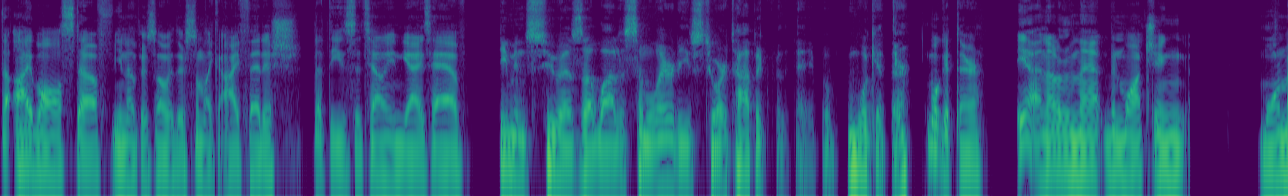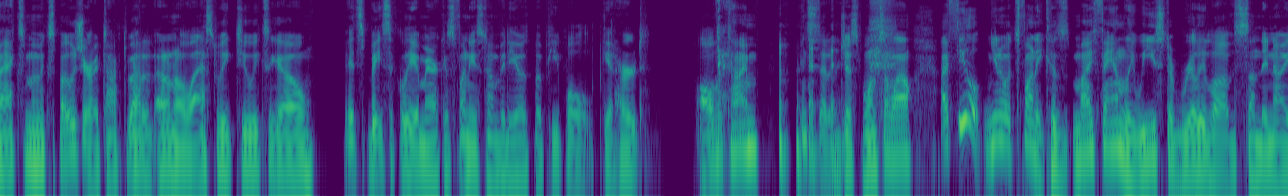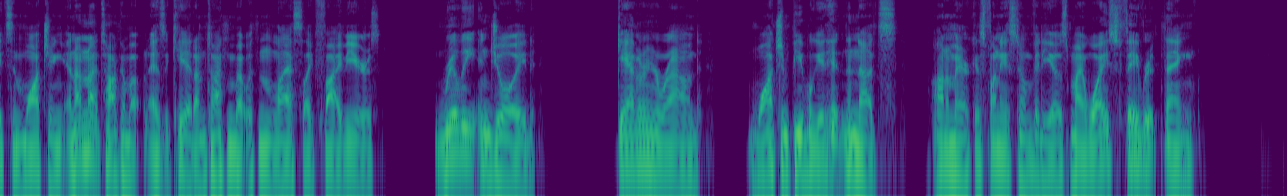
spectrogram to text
the eyeball stuff. You know, there's always there's some like eye fetish that these Italian guys have. Demons 2 has a lot of similarities to our topic for the day, but we'll get there. We'll get there. Yeah, and other than that, been watching more Maximum Exposure. I talked about it. I don't know last week, two weeks ago. It's basically America's Funniest Home Videos, but people get hurt all the time instead of just once in a while. I feel, you know, it's funny because my family, we used to really love Sunday nights and watching, and I'm not talking about as a kid, I'm talking about within the last like five years, really enjoyed gathering around, watching people get hit in the nuts on America's Funniest Home Videos. My wife's favorite thing,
